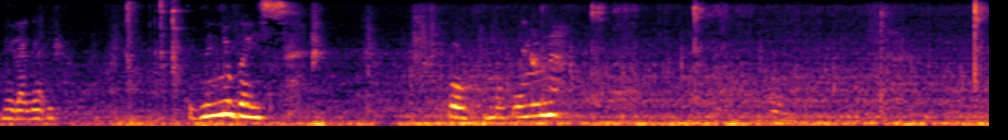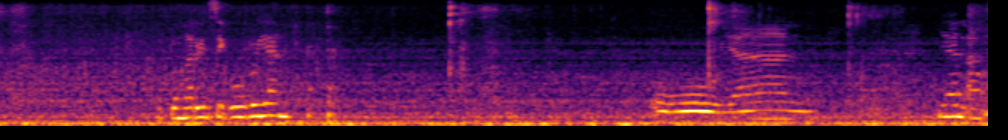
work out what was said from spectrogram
Nilagay. Tignan nyo guys. Oh, kumukulo na. Oh. Ito na rin siguro yan. Oh, yan. Yan ang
